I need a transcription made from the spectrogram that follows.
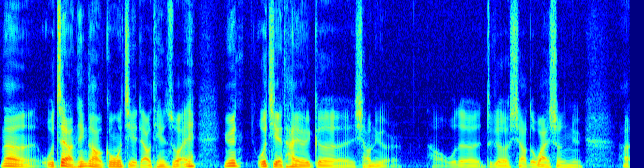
那我这两天刚好跟我姐聊天说，诶，因为我姐她有一个小女儿，好，我的这个小的外甥女，她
